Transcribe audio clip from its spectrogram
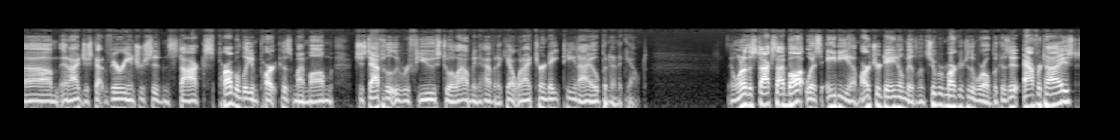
Um, and I just got very interested in stocks, probably in part because my mom just absolutely refused to allow me to have an account. When I turned 18, I opened an account. And one of the stocks I bought was ADM, Archer Daniel Midland, supermarket to the world, because it advertised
